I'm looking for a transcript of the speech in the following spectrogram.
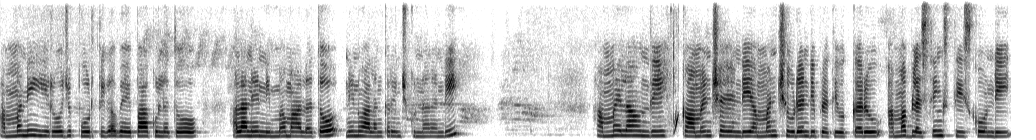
అమ్మని ఈరోజు పూర్తిగా వేపాకులతో అలానే నిమ్మమాలతో నేను అలంకరించుకున్నానండి. అమ్మ ఎలా ఉంది? కామెంట్ చేయండి. అమ్మని చూడండి ప్రతి ఒక్కరూ. అమ్మ బ్లెస్సింగ్స్ తీసుకోండి.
